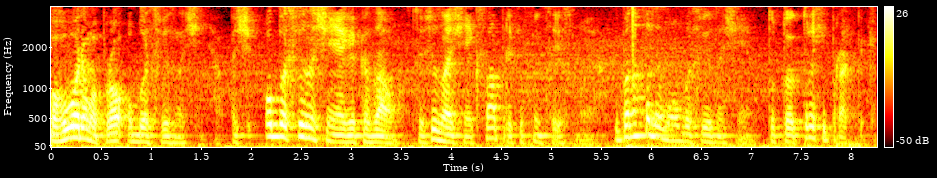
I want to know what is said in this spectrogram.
Поговоримо про область визначення. Значить, область визначення, як я казав, це всі значення при яких функція існує. І понаходимо область визначення, тобто трохи практики.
